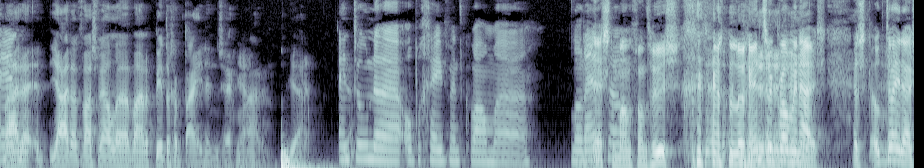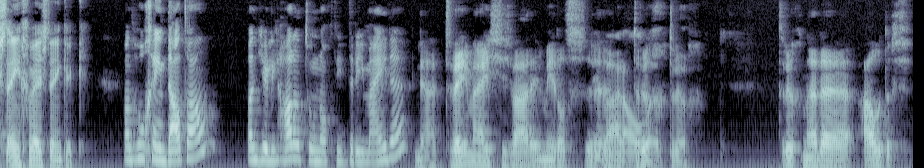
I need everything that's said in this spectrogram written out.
En, maar eh, ja, dat was wel, eh, waren pittige tijden, zeg Ja. maar. Ja. en ja. toen eh, op een gegeven moment kwam eh De Lorenzo. beste man van het huis. Lorenzo kwam in huis. Dat is ook 2001 geweest, denk ik. Want hoe ging dat dan? Want jullie hadden toen nog die drie meiden. Ja, twee meisjes waren inmiddels Die eh, waren al terug. eh, terug. terug naar de ouders.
